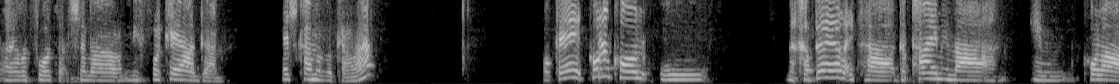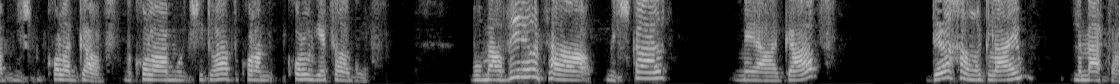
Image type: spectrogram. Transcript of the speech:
הרצועות, של מפרקי האגן? יש כמה וכמה. אוקיי? קודם כל, הוא מחבר את הגפיים עם, עם כל, ה, כל הגב וכל העמוד שדרה וכל יתר הגוף. והוא מעביר את המשקל מהגב דרך הרגליים למטה,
